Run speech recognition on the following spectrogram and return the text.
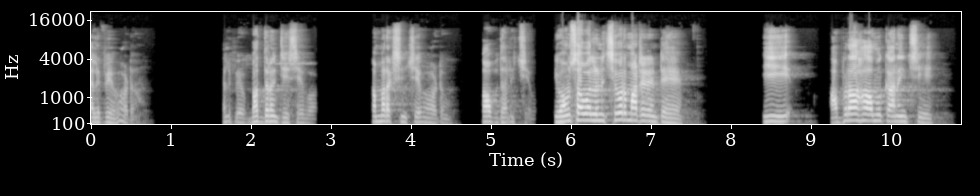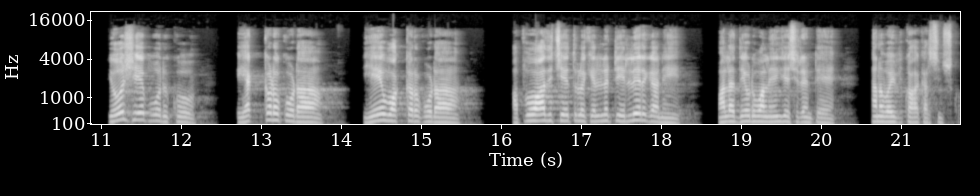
కలిపేవాడు. కలిపే భద్రం చేసేవాడు సంరక్షించేవాడు కాపుదాలు ఇచ్చేవాడు. ఈ వంశావళిని చివరి మాట ఏంటంటే ఈ అబ్రాహాము కానించి యోసేపు వరకు ఎక్కడ కూడా ఏ ఒక్కరు కూడా అపవాది చేతిలోకి వెళ్ళినట్టు వెళ్ళారు కానీ మళ్ళీ దేవుడు వాళ్ళని ఏం చేశాడంటే తన వైపుకు ఆకర్షించుకో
